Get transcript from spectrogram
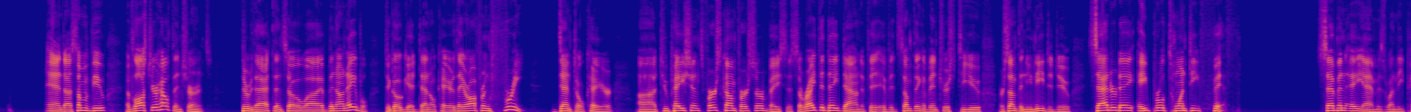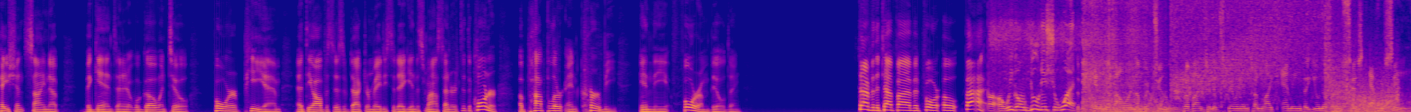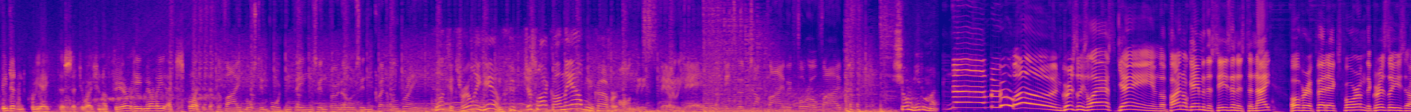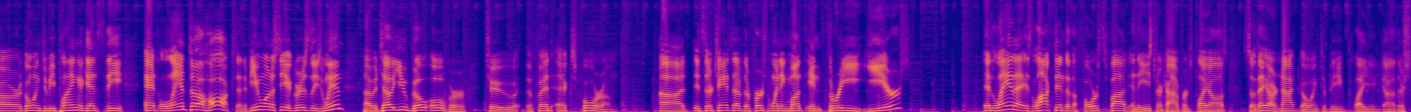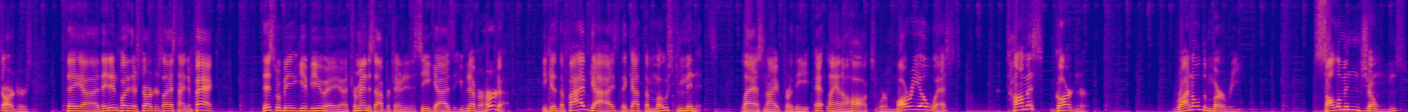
And uh, some of you have lost your health insurance through that, and so uh, have been unable to go get dental care. They are offering free dental care uh, to patients, first come, first serve basis. So write the date down if, it, if it's something of interest to you or something you need to do. Saturday, April 25th. 7 a.m. is when the patient sign-up begins, and it will go until 4 p.m. at the offices of Dr. Mady Sadeghi in the Smile Center. It's at the corner of Poplar and Kirby in the Forum building. It's time for the top five at 4.05. Uh, are we going to do this or what? The beginning of hour number two provides an experience unlike any the universe has ever seen. He didn't create this situation of fear. He merely exploited it. The five most important things in Verno's incredible brain. Look, it's really him, just like on the album cover. On this very day, it's the top five at 4.05. Show me the money. Number one, Grizzlies' last game. The final game of the season is tonight over at FedEx Forum. The Grizzlies are going to be playing against the Atlanta Hawks. And if you want to see a Grizzlies win, I would tell you go over to the FedEx Forum. Uh, it's their chance to have their first winning month in three years. Atlanta is locked into the fourth spot in the Eastern Conference playoffs, so they are not going to be playing uh, their starters they uh, they didn't play their starters last night. In fact, this will be give you a, a, tremendous opportunity to see guys that you've never heard of. Because the five guys that got the most minutes last night for the Atlanta Hawks were Mario West, Thomas Gardner, Ronald Murray, Solomon Jones,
